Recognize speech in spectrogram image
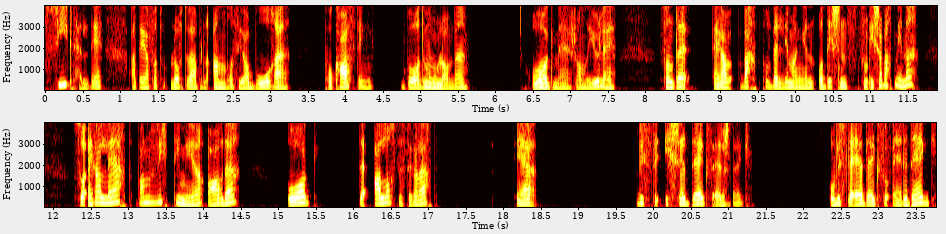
sykt heldig at jeg har fått lov til å være på den andre sida av bordet på casting, både med lovende og med 22. juli. Sånn at jeg har vært på veldig mange auditions som ikke har vært mine. Så jeg har lært vanvittig mye av det, og det aller største jeg har lært, er Hvis det ikke er deg, så er det ikke deg. Og hvis det er deg, så er det deg.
